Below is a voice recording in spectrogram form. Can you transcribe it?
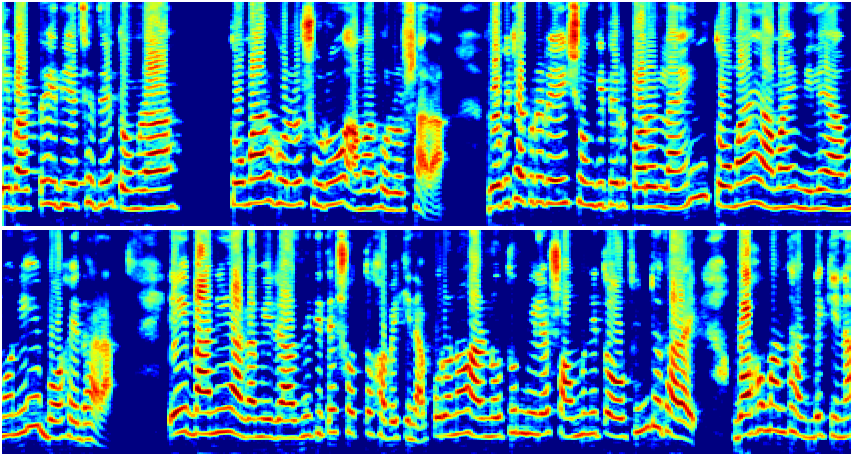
এই বার্তাই দিয়েছে যে তোমরা, তোমার হলো শুরু, আমার হলো সারা। রবি ঠাকুরের এই সঙ্গীতের পরের লাইন, তোমায় আমায় মিলে এমনই বহে ধারা। এই বাণী আগামীর রাজনীতিতে সত্য হবে কিনা, পুরনো আর নতুন মিলে সম্মিলিত অভিন্ন ধারায় বহমান থাকবে কিনা,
